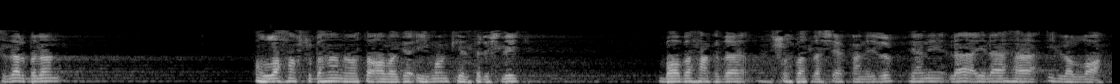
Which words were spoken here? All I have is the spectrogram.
sizlar ايمان alloh subhanava taologa iymon keltirishlik bobi haqida suhbatlashayotgan يعني لا اله الا الله.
